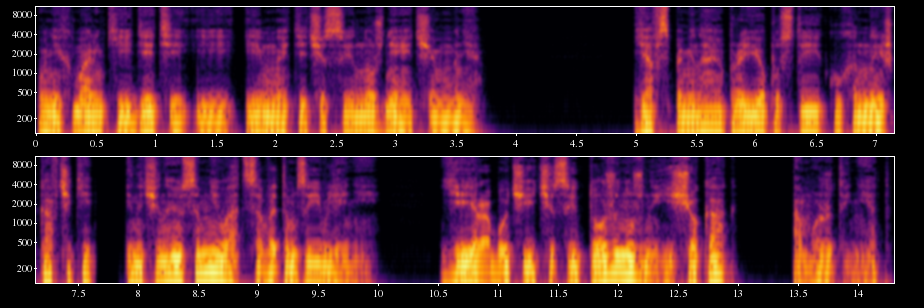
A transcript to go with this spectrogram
у них маленькие дети, и им эти часы нужнее, чем мне. Я вспоминаю про ее пустые кухонные шкафчики и начинаю сомневаться в этом заявлении. Ей рабочие часы тоже нужны, еще как. А может и нет.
